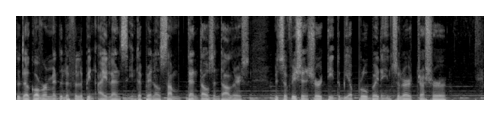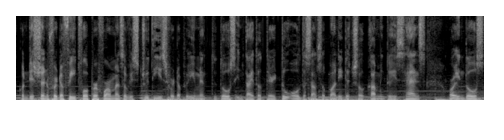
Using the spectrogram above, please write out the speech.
to the government of the Philippine Islands in the penal sum of $10,000 with sufficient surety to be approved by the insular treasurer. Condition for the faithful performance of his duties for the payment to those entitled thereto all the sums of money that shall come into his hands or in those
